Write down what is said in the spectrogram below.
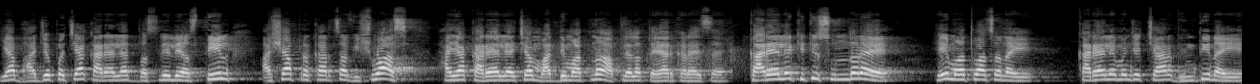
या भाजपच्या कार्यालयात बसलेले असतील अशा प्रकारचा विश्वास हा या कार्यालयाच्या माध्यमातून आपल्याला तयार करायचा आहे. कार्यालय किती सुंदर आहे हे महत्वाचं नाही. कार्यालय म्हणजे चार भिंती नाही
